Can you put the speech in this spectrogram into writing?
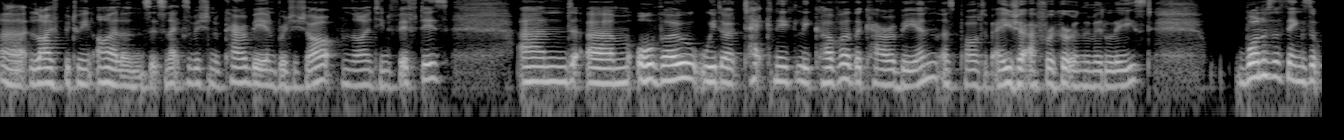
Uh, Life Between Islands. It's an exhibition of Caribbean British art from the 1950s. And um, although we don't technically cover the Caribbean as part of Asia, Africa, and the Middle East, one of the things that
